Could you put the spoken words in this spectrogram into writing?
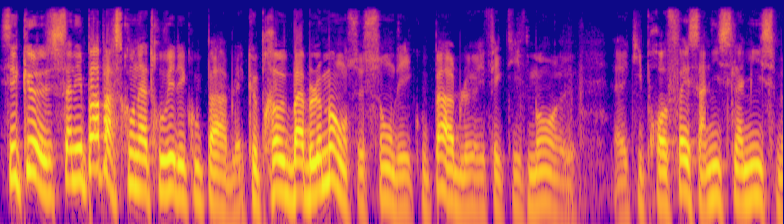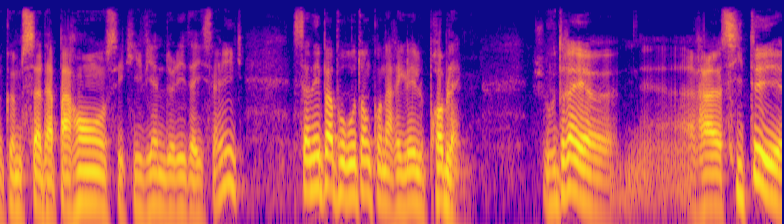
c'est que ce n'est pas parce qu'on a trouvé des coupables, et que probablement ce sont des coupables, effectivement, euh, euh, qui professent un islamisme comme ça d'apparence et qui viennent de l'État islamique, ce n'est pas pour autant qu'on a réglé le problème. Je voudrais euh, citer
